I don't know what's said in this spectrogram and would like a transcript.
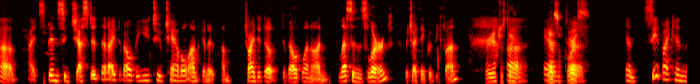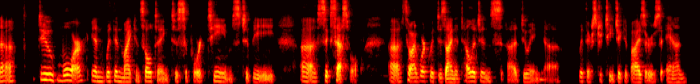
Uh, it's been suggested that I develop a YouTube channel. I'm gonna. I'm trying to de- develop one on lessons learned, which I think would be fun. Very interesting. Uh, yes, of course. Uh, and see if I can uh, do more in within my consulting to support teams to be uh, successful. Uh, so I work with Design Intelligence, uh, doing uh, with their strategic advisors, and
